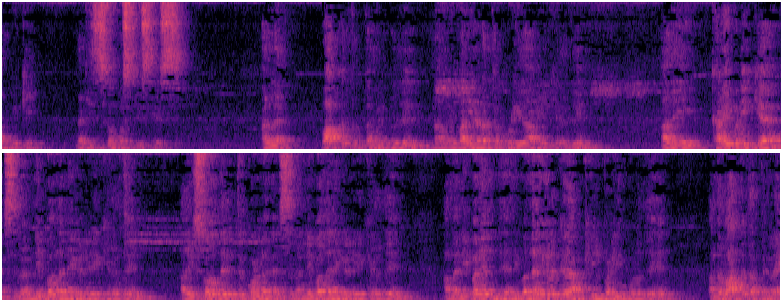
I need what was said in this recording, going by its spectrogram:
நம்பிக்கை. தட் இஸ் சூப்பர்ஸ்டிஷியஸ் அல்ல வாக்குத்தத்தம் என்பது நம்மை வழிநடத்தக்கூடியதாக இருக்கிறது. அதை கடைபிடிக்க சில நிபந்தனைகள் இருக்கிறது. அதை சுதந்திரித்துக் கொள்ள சில நிபந்தனைகள் இருக்கிறது. அந்த நிபந்தனை நிபந்தனைகளுக்கு நாம் கீழ்ப்படியும் பொழுது அந்த வாக்குத்தத்தங்களை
